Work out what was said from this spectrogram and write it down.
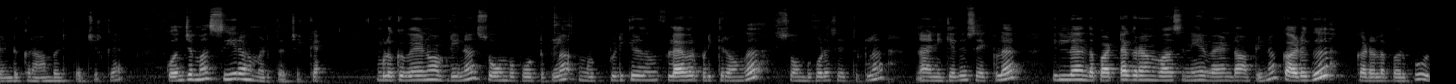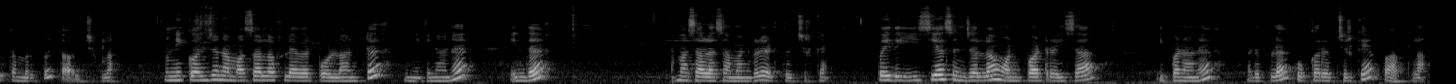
ரெண்டு கிராம்பு எடுத்து வச்சுருக்கேன். கொஞ்சமாக சீரகம் எடுத்து வச்சுருக்கேன். உங்களுக்கு வேணும் அப்படின்னா சோம்பு போட்டுக்கலாம். உங்களுக்கு பிடிக்கிறது ஃப்ளேவர் பிடிக்கிறவங்க சோம்பு கூட சேர்த்துக்கலாம். நான் இன்றைக்கி எதுவும் சேர்க்கல. இல்லை இந்த பட்டை கிராம் வாசனையே வேண்டாம் அப்படின்னா கடுகு கடலைப்பருப்பு உளுத்தம்பருப்பு தாளிச்சுக்கலாம். இன்றைக்கி கொஞ்சம் நான் மசாலா ஃப்ளேவர் போடலான்ட்டு இன்றைக்கி நான் இந்த மசாலா சாமான்களை எடுத்து வச்சுருக்கேன். இப்போ இது ஈஸியாக செஞ்சிடலாம். ஒன் பாட் ரைஸாக இப்போ நான் அடுப்பில் குக்கர் வச்சுருக்கேன். பார்க்கலாம்.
